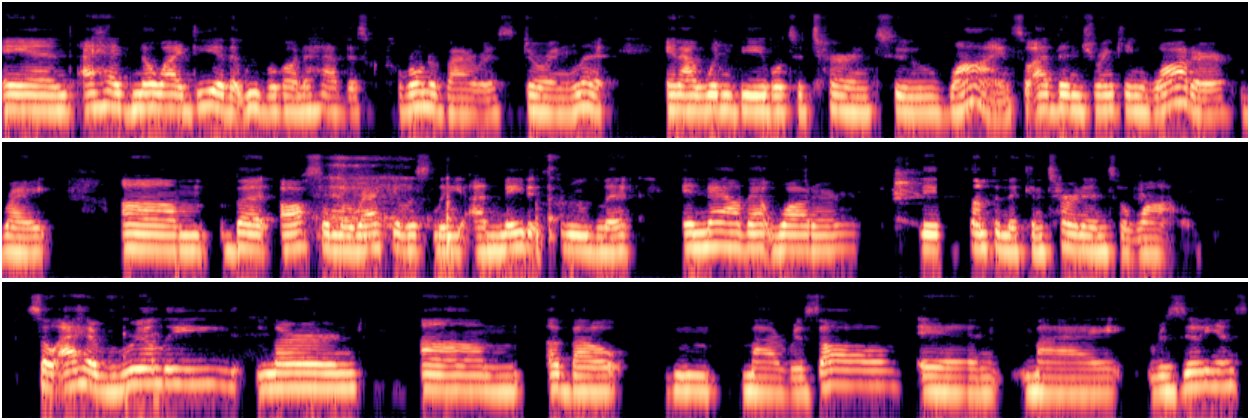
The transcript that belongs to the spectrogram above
and I had no idea that we were going to have this coronavirus during Lent and I wouldn't be able to turn to wine. So I've been drinking water, right? Um, but also miraculously, I made it through Lent and now that water is something that can turn into wine. So I have really learned um, about my resolve and my resilience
